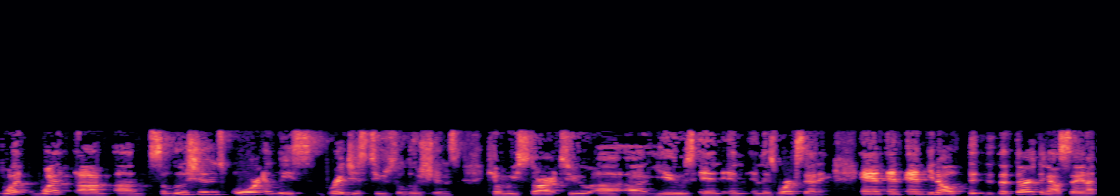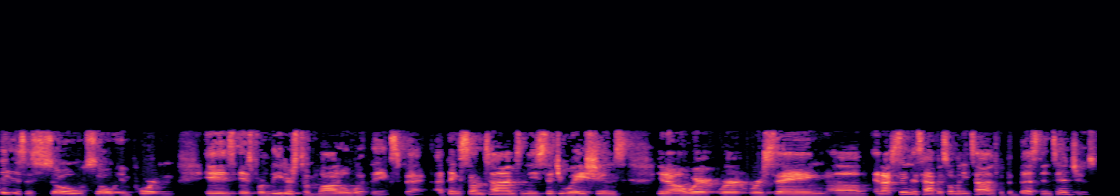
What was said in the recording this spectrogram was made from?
what what um, um, solutions or at least bridges to solutions can we start to uh, uh, use in, in, in this work setting? And and and you know the, the third thing i'll say and i think this is so so important is is for leaders to model what they expect. I think sometimes in these situations you know we're we're, we're saying um, and i've seen this happen so many times with the best intentions.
